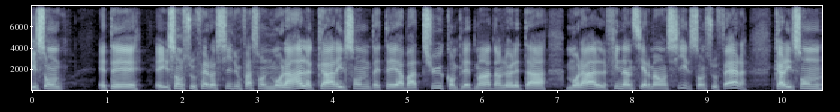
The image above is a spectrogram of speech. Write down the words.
Ils ont et ils ont souffert aussi d'une façon morale car ils ont été abattus complètement dans leur état moral. Financièrement aussi, ils ont souffert car ils ont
